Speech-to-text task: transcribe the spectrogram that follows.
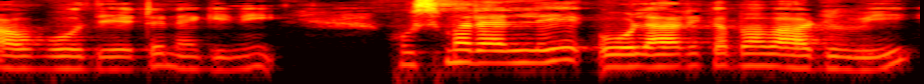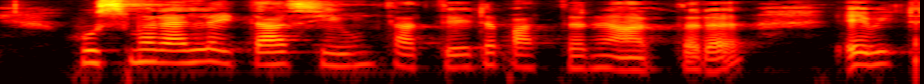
අවබෝධයට නැගිනි. හුස්ම රැල්ලේ ඕලාරික බව අඩු වී හුස්ම රැල්ල ඊතා සියුම් තත්වයට පත්වන අතර එවිට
